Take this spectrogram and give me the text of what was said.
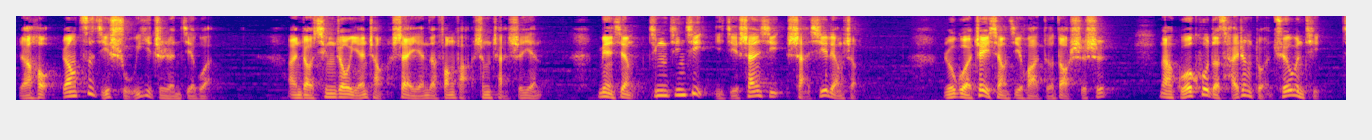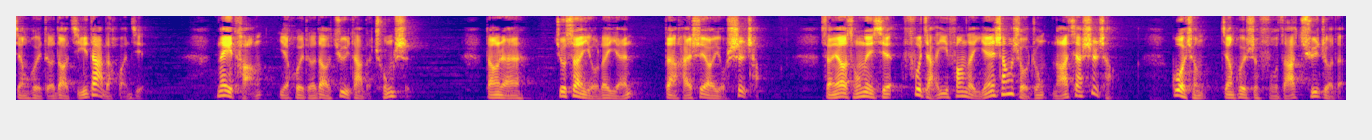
然后让自己属意之人接管，按照青州盐场晒盐的方法生产食盐，面向京津冀以及山西、陕西两省。如果这项计划得到实施，那国库的财政短缺问题将会得到极大的缓解，内躺也会得到巨大的充实。当然，就算有了盐，但还是要有市场。想要从那些富甲一方的盐商手中拿下市场，过程将会是复杂曲折的，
